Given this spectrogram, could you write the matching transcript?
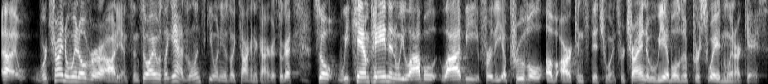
uh, we're trying to win over our audience. And so I was like, yeah, Zelensky when he was like talking to Congress, okay? So we campaign and we lobby, lobby for the approval of our constituents. We're trying to be able to persuade and win our case.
